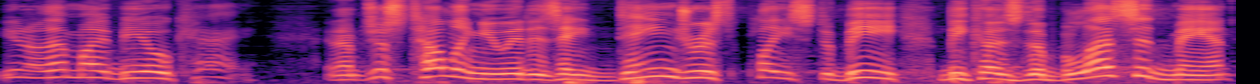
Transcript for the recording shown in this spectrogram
you know, that might be okay. And I'm just telling you, it is a dangerous place to be because the blessed man,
